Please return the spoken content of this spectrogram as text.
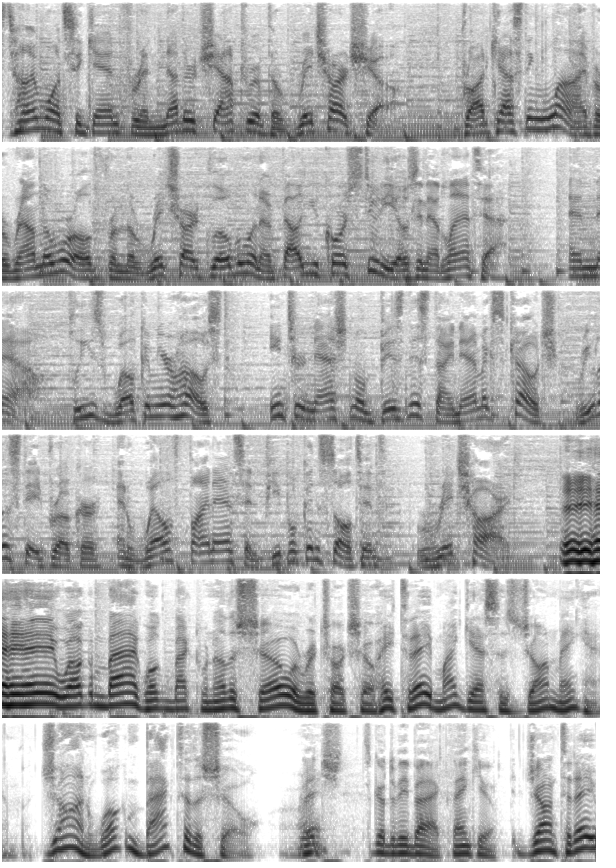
time once again for another chapter of The Rich Hart Show, broadcasting live around the world from the Rich Hart Global and Value Core studios in Atlanta. And now, please welcome your host, international business dynamics coach, real estate broker, and wealth finance and people consultant, Rich Hart. Hey, hey, hey, welcome back. Welcome back to another show, a Rich Hart Show. Hey, today my guest is John Mangham. John, welcome back to the show. All right. Rich, it's good to be back. Thank you. John, today,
